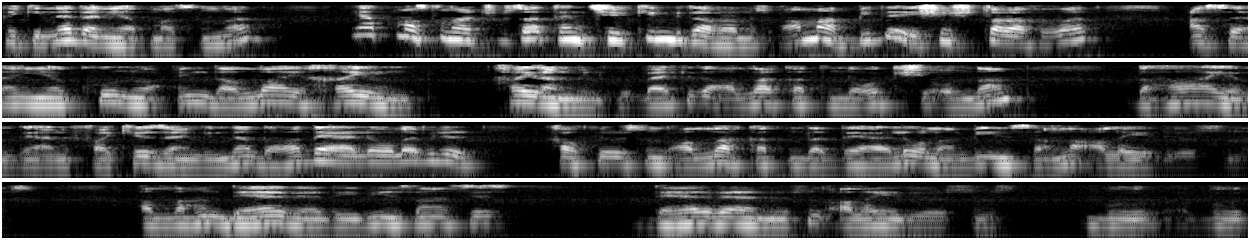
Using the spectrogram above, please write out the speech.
Peki neden yapmasınlar? Yapmasınlar çünkü zaten çirkin bir davranış. Ama bir de işin şu tarafı var. Asa en yekunu indallahi hayrun hayran minhu. Belki de Allah katında o kişi ondan daha hayırlı yani fakir zenginden daha değerli olabilir. Kalkıyorsunuz Allah katında değerli olan bir insanla alay ediyorsunuz. Allah'ın değer verdiği bir insana siz değer vermiyorsunuz, alay ediyorsunuz. Bu, bu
